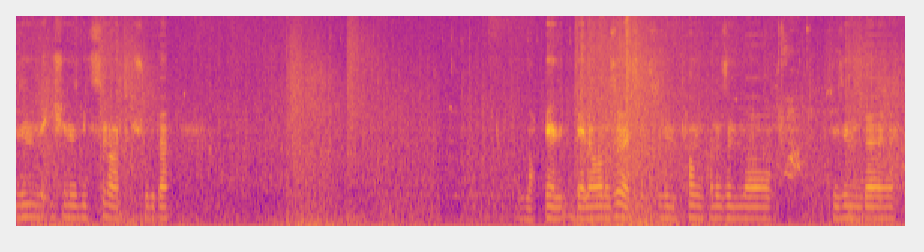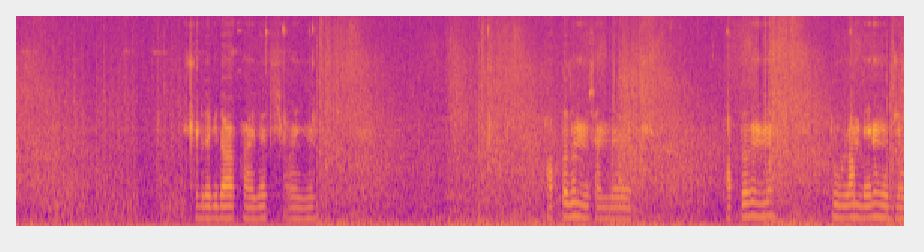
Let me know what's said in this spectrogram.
Sizin de işiniz bitsin artık şurada. Allah bel belanızı versin. Sizin tankınızın da sizin de. Şurada bir daha kaydet aynen. Patladın mı sen de? Evet Patladın mı? Dur lan beni vuracaksınız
